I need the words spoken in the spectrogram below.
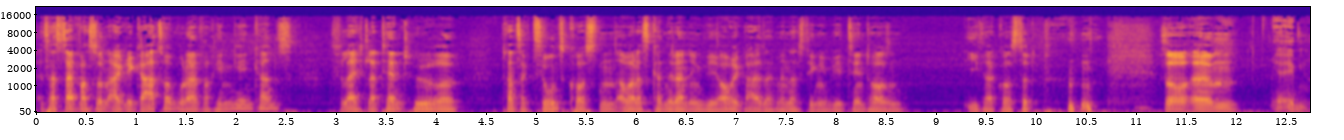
jetzt hast du einfach so einen Aggregator, wo du einfach hingehen kannst. Vielleicht latent höhere Transaktionskosten, aber das kann dir dann irgendwie auch egal sein, wenn das Ding irgendwie 10.000 Ether kostet. so, ähm. Ja, eben.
